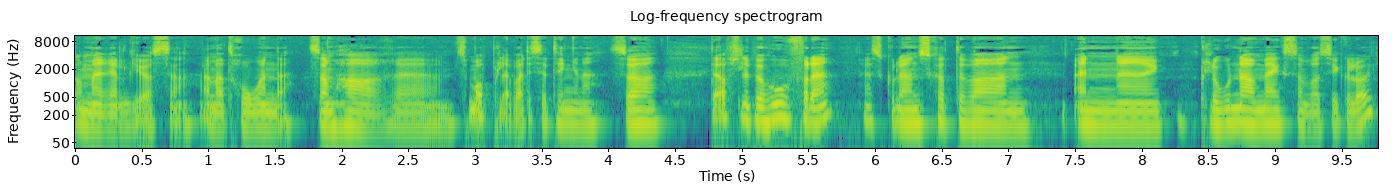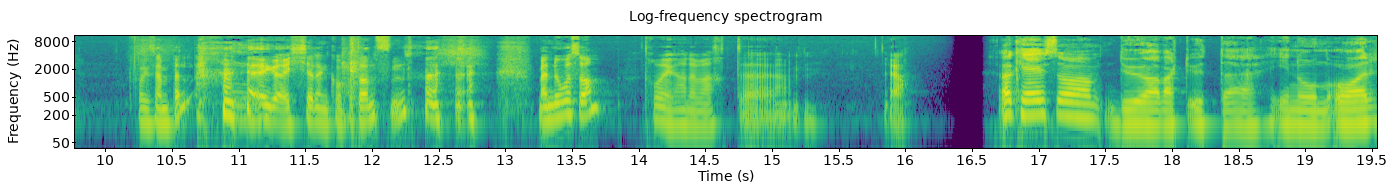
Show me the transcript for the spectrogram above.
som er religiøse eller troende, som, har, eh, som opplever disse tingene. Så det er absolutt behov for det. Jeg skulle ønske at det var en, en eh, klone av meg som var psykolog, for eksempel. Jeg har ikke den kompetansen. Men noe sånn tror jeg hadde vært eh, Ja. Ok, så du har vært ute i noen år,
